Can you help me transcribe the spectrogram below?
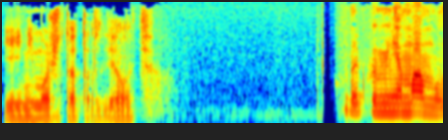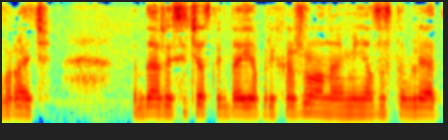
и не может это сделать. Так у меня мама врач. Даже сейчас, когда я прихожу, она меня заставляет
